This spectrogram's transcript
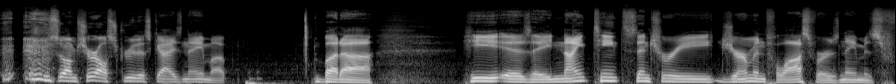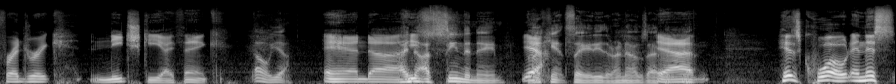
so I'm sure I'll screw this guy's name up, but uh, he is a 19th century German philosopher. His name is Friedrich Nietzsche, I think. Oh yeah, And uh, I I've seen the name. Yeah. I can't say it either. I know exactly. yeah, his quote, and this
